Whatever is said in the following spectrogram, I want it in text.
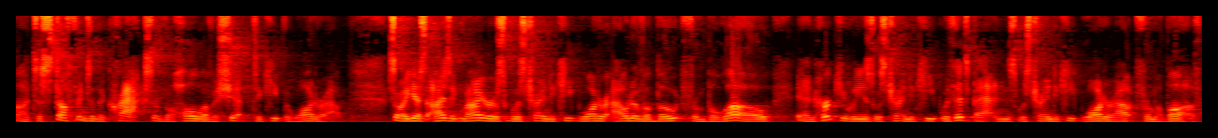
uh, to stuff into the cracks of the hull of a ship to keep the water out. So I guess Isaac Myers was trying to keep water out of a boat from below, and Hercules was trying to keep, with its battens, was trying to keep water out from above.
